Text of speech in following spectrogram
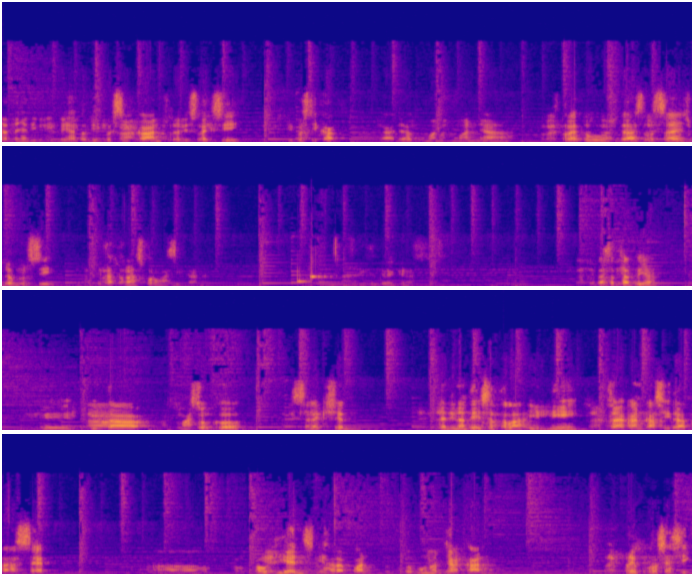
datanya dipilih atau dibersihkan, sudah diseleksi, dibersihkan, nggak ada kuman-kumannya. Setelah itu sudah selesai, sudah bersih, kita transformasikan. Nah, itu kira-kira. Kita satu-satu ya. Oke, kita masuk ke selection. Jadi nanti setelah ini saya akan kasih data set uh, audiens diharapkan untuk mengerjakan uh, pre-processing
